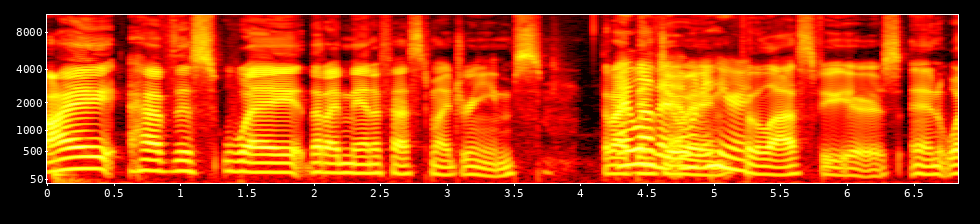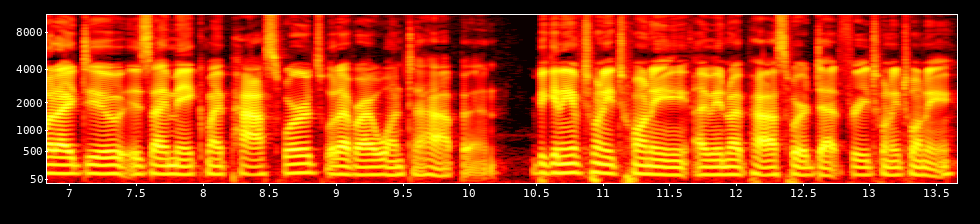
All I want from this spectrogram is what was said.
I have this way that I manifest my dreams that I I've love been it. Doing for the last few years. And what I do is I make my passwords whatever I want to happen. Beginning of 2020, I made my password debt free 2020.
